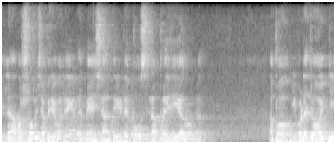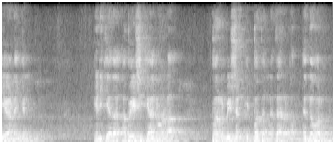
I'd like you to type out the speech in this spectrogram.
എല്ലാ വർഷവും ശബരിമലയുടെ മേശാന്തിയുടെ പോസ്റ്റിൽ അപ്ലൈ ചെയ്യാറുണ്ട്. അപ്പോൾ ഇവിടെ ജോയിൻ ചെയ്യുകയാണെങ്കിൽ എനിക്കത് അപേക്ഷിക്കാനുള്ള പെർമിഷൻ ഇപ്പം തന്നെ തരണം എന്ന് പറഞ്ഞു.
